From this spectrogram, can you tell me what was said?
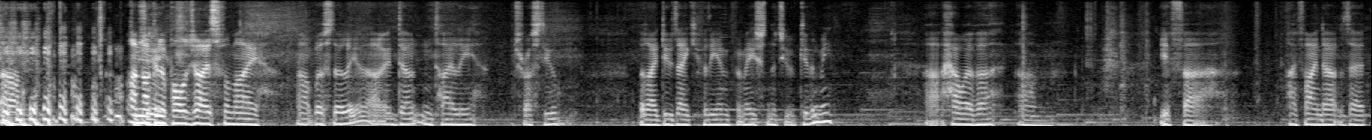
Um, I'm not going to apologize for my outburst earlier. I don't entirely trust you, but I do thank you for the information that you have given me. Uh, however, um, if uh, I find out that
